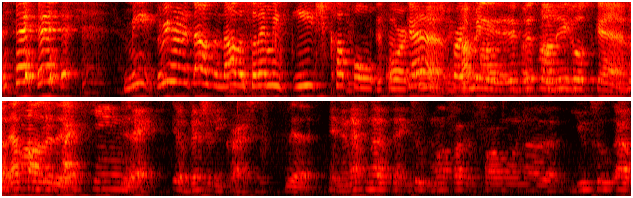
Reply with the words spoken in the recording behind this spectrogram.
Me three hundred thousand dollars. So that means each couple It's a or scam. each I mean, a- it's just a Ponzi- legal It's scam. a That's all it is. it type scheme Yeah. that eventually crashes. Yeah. And then that's another thing too. Motherfuckers following uh, YouTube, uh,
